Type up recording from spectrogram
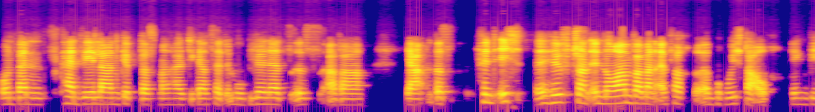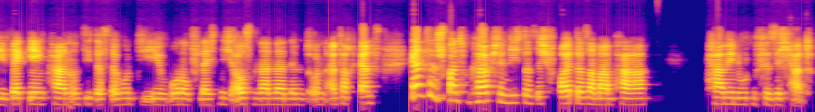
und wenn es kein WLAN gibt, dass man halt die ganze Zeit im Mobilnetz ist. Aber ja, das finde ich, äh, hilft schon enorm, weil man einfach äh, beruhigter auch irgendwie weggehen kann und sieht, dass der Hund die Wohnung vielleicht nicht auseinander nimmt und einfach ganz, ganz entspannt im Körbchen liegt und sich freut, dass er mal ein paar, paar Minuten für sich hat.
